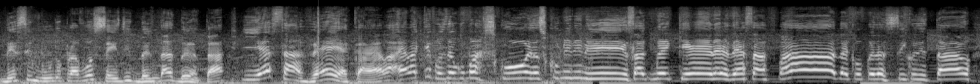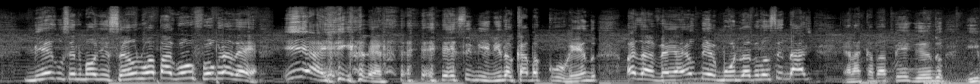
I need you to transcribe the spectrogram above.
desse mundo para vocês de Dandadan, tá? E essa velha, cara, ela, ela quer quer fazer algumas coisas com o menininho, sabe como é que é, né? Véia safada, com coisa assim, e tal. Mesmo sendo maldição, não apagou o fogo da véia. E aí, galera, esse menino acaba correndo, mas a véia é o demônio da velocidade. Ela acaba pegando e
